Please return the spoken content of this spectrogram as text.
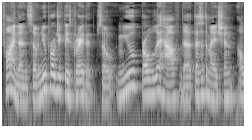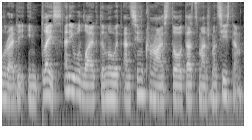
Fine then, so new project is created. So you probably have the test automation already in place and you would like to move it and synchronize to the test management system.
